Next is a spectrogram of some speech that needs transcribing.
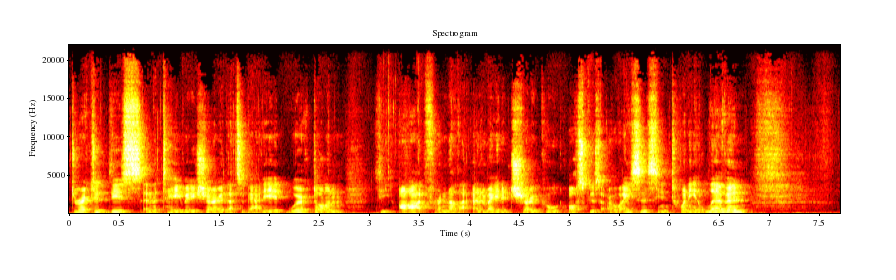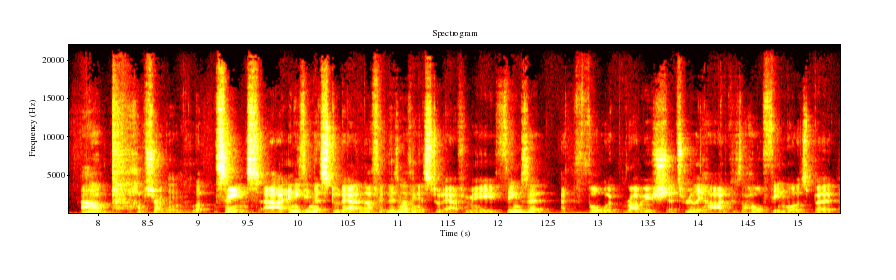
directed this and the TV show. That's about it. Worked on the art for another animated show called Oscar's Oasis in 2011. Um, I'm struggling. Look, scenes. Uh, anything that stood out. Nothing. There's nothing that stood out for me. Things that I thought were rubbish. It's really hard because the whole thing was. But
